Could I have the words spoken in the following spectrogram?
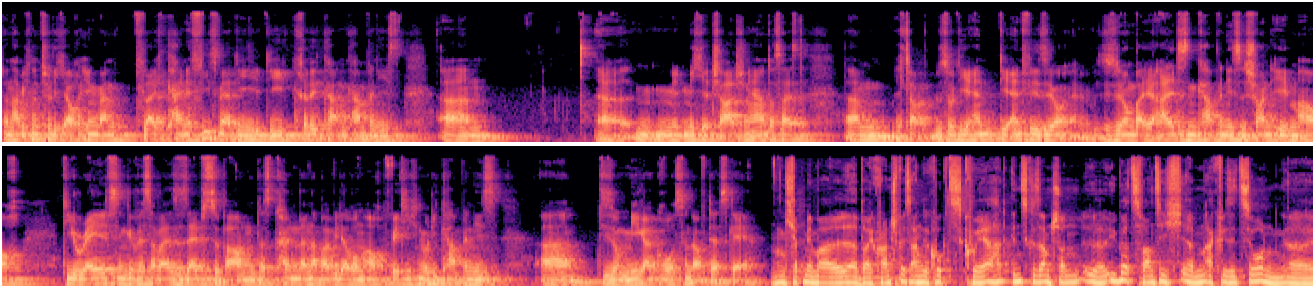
dann habe ich natürlich auch irgendwann vielleicht keine Fees mehr, die die Kreditkarten-Companies ähm, äh, mich hier chargen. Ja? Das heißt, ähm, ich glaube, so die, End, die Endvision bei all diesen Companies ist schon eben auch, die Rails in gewisser Weise selbst zu bauen. Das können dann aber wiederum auch wirklich nur die Companies, äh, die so mega groß sind auf der Scale. Ich habe mir mal äh, bei Crunchbase angeguckt, Square hat insgesamt schon äh, über 20 ähm, Akquisitionen äh,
